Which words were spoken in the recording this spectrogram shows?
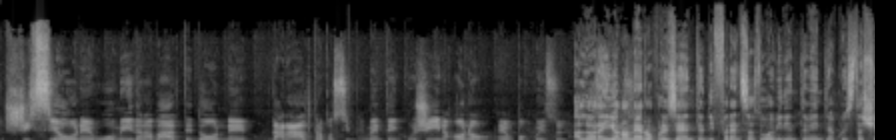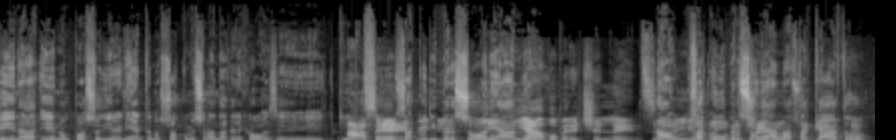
scissione, uomini da una parte, donne da un'altra, possibilmente in cucina, o no? È un po' questo il Allora, io non ero presente, a differenza tua, evidentemente, a questa scena e non posso dire niente, non so come sono andate le cose. Ah, un, beh, un sacco di persone hanno... per eccellenza. No, un Io sacco no, di persone hanno attaccato... niente.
